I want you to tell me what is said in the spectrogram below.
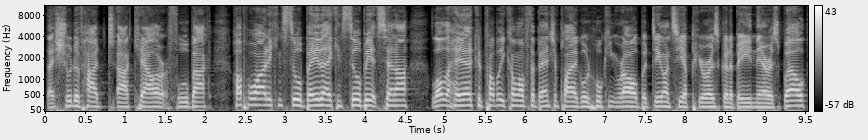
They should have had uh, Koula at fullback. Hopoate can still be there. He can still be at centre. Lola Lolohea could probably come off the bench and play a good hooking role, but Dion Pura's got to be in there as well.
